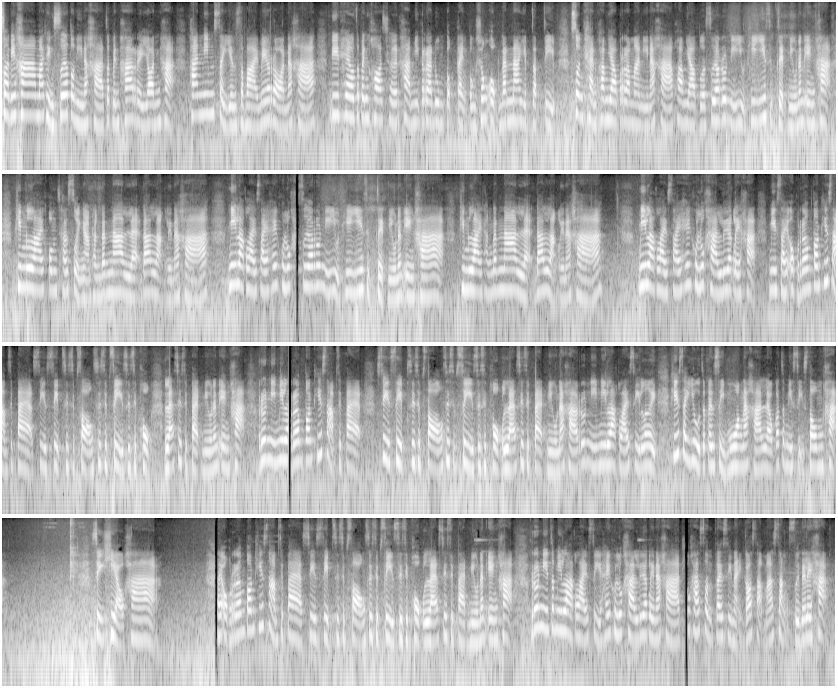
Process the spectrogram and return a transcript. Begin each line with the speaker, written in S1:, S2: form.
S1: สวัสดีค่ะ มาถึงเสื้อตัวนี้นะคะ จะเป็นผ้าเรยอนค่ะ ผ้านิ่มใส่เย็นสบายไม่ร้อนนะคะ ดีเทลจะเป็นคอเชิ้ตค่ะ มีกระดุมตกแต่งตรงช่วงอกด้านหน้าเย็บจับจีบ ส่วนแขนความยาวประมาณนี้นะคะ ความยาวตัวเสื้อรุ่นนี้อยู่ที่ 27 นิ้วนั่นเองค่ะ พิมพ์ลายคมชัดสวยงามทั้งด้านหน้าและด้านหลังเลยนะคะ มีหลากหลายไซส์ให้คุณลูกค้าเสื้อรุ่นนี้อยู่ที่ 27 นิ้วนั่นเองค่ะ พิมพ์ลายทั้งด้านหน้าและด้านหลังเลยนะคะ มีหลากหลายไซส์ให้คุณลูกค้าเลือกเลยค่ะ มีไซส์อกเริ่มต้นที่ 38 40 42 44 46 และ 48 นิ้วนั่นเองค่ะ รุ่นนี้มีเริ่มต้นที่ 38 40 42 44 46 และ 48 นิ้วนะคะ รุ่นนี้มีหลากหลายสีเลย ที่ใส่อยู่จะเป็นสีม่วงนะคะ แล้วก็จะมีสีส้มค่ะ สีเขียวค่ะ ไซส์อกเริ่มต้นที่ 38 40 42 44 46 และ 48 นิ้วนั่นเองค่ะ รุ่นนี้จะมีหลากหลายสีให้คุณลูกค้าเลือกเลยนะคะ ลูกค้าสนใจสีไหนก็สามารถสั่งซื้อได้เลยค่ะ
